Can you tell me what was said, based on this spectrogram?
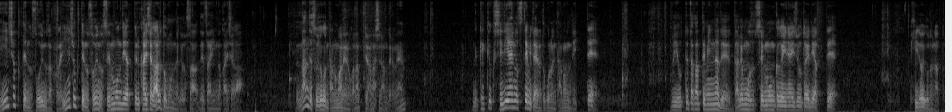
飲食店のそういうのだったら飲食店のそういうのを専門でやってる会社があると思うんだけどさデザインの会社が。なんでそういうとこに頼まねえのかなっていう話なんだよね。で結局知り合いのつてみたいなところに頼んでいってで寄ってたかってみんなで誰も専門家がいない状態でやってひどいことになった。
